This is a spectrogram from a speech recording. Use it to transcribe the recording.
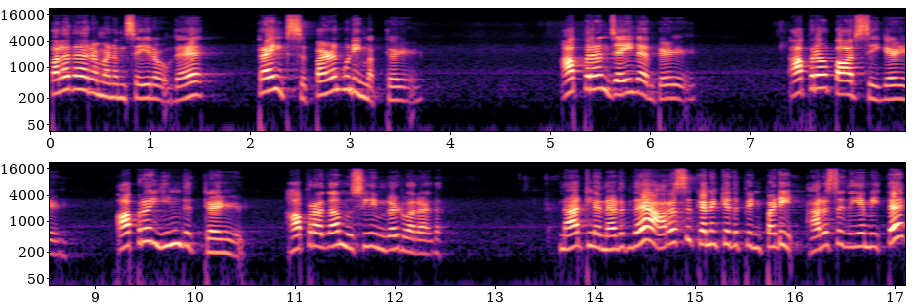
பலதாரமணம் செய்கிறவங்க ட்ரைப்ஸ் பழங்குடி மக்கள் அப்புறம் ஜெயினர்கள் அப்புறம் பார்சிகள் அப்புறம் இந்துக்கள் அப்புறம் தான் முஸ்லீம்கள் வராங்க. நாட்டில் நடந்த அரசு கணக்கெடுப்பின்படி அரசு நியமித்த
